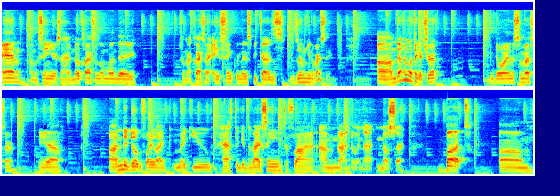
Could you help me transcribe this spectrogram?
And I'm a senior, so I have no classes on Monday because my classes are asynchronous because Zoom University. Uh, I'm definitely gonna take a trip during the semester. Yeah, uh, I need to do it before they like make you have to get the vaccine to fly. I'm not doing that, no sir. But um,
